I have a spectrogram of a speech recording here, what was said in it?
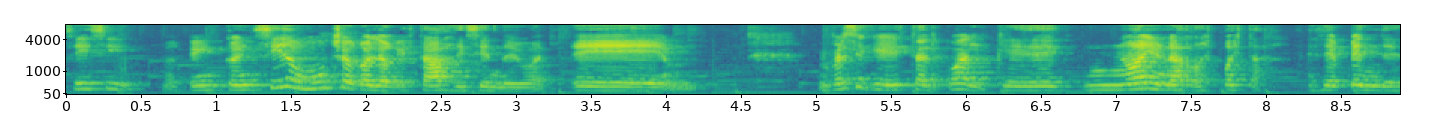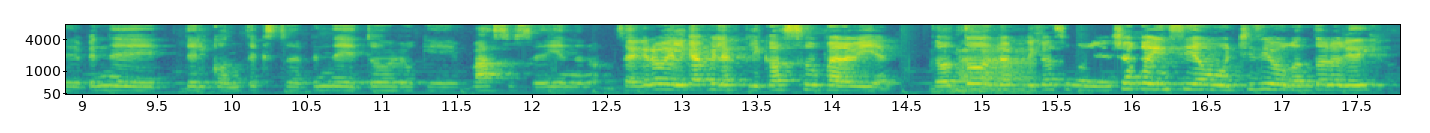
Sí, sí, coincido mucho con lo que estabas diciendo igual. Eh, me parece que es tal cual, que no hay una respuesta. Es depende, depende del contexto, depende de todo lo que va sucediendo, ¿no? O sea, creo que el Capi lo explicó súper bien. Todo, todo lo explicó súper bien. Yo coincido muchísimo con todo lo que dijo.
